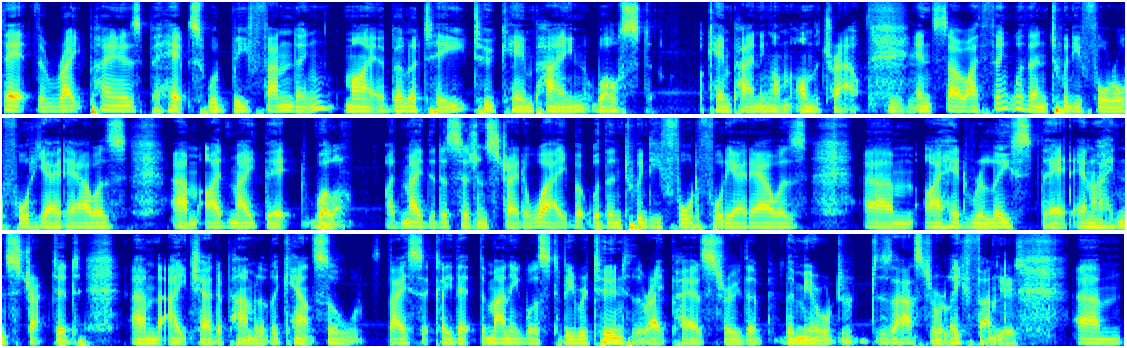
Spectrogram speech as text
that the ratepayers perhaps would be funding my ability to campaign whilst campaigning on on the trail. And so I think within 24 or 48 hours, um, I'd made that. Well, I'd made the decision straight away, but within 24 to 48 hours, um, I had released that and I had instructed um, the HR department of the council basically that the money was to be returned to the ratepayers through the, the Mayoral Disaster Relief Fund. Yes. Um,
